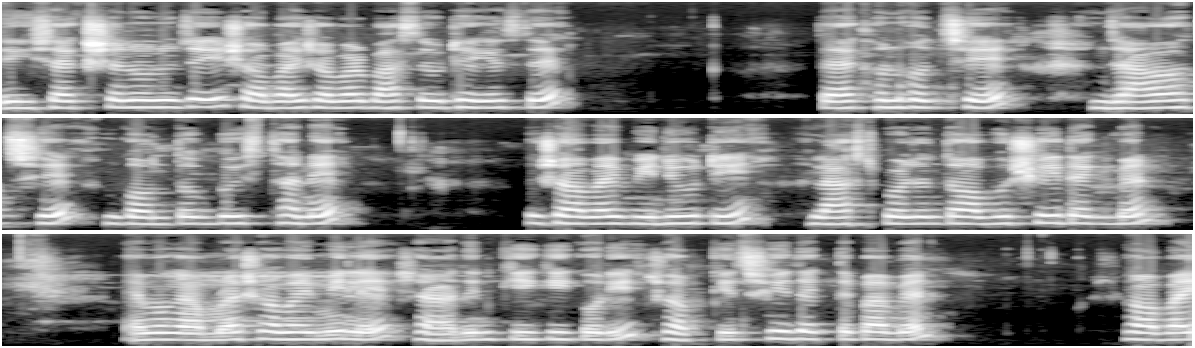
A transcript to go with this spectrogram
এই সেকশন অনুযায়ী সবাই সবার বাসে উঠে গেছে। তো এখন হচ্ছে যাওয়া হচ্ছে গন্তব্যস্থানে। সবাই ভিডিওটি লাস্ট পর্যন্ত অবশ্যই দেখবেন এবং আমরা সবাই মিলে সারাদিন কি কি করি সব কিছুই দেখতে পাবেন। সবাই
